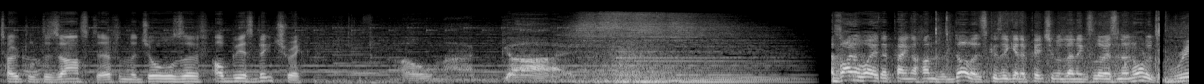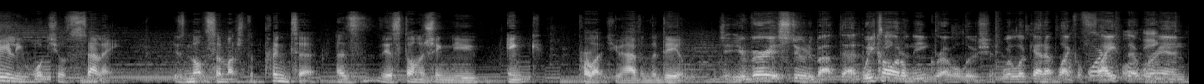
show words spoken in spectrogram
total disaster from the jaws of obvious victory. Oh my God. And by the way, they're paying $100 because they get a picture with Lennox Lewis and an autograph. Really, what you're selling is not so much the printer as the astonishing new ink product you have in the deal. You're very astute about that. We call it an ink revolution. We'll look at it like a fight that we're in,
